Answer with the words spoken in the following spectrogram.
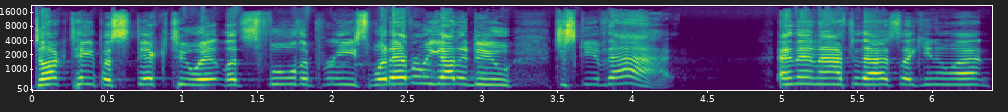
duct tape a stick to it. Let's fool the priest. Whatever we got to do, just give that. And then after that, it's like, you know what?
